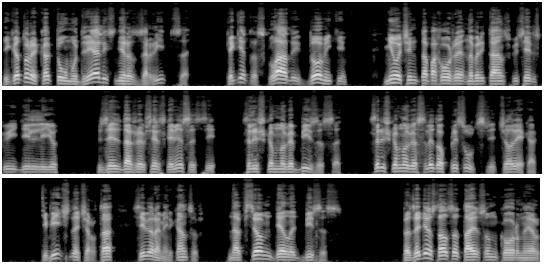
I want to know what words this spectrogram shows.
и которые как-то умудрялись не разориться. Какие-то склады, домики, не очень-то похоже на британскую сельскую идиллию. Здесь даже в сельской местности слишком много бизнеса, слишком много следов присутствия человека. Типичная черта североамериканцев — на всем делать бизнес. Позади остался Тайсон Корнер,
